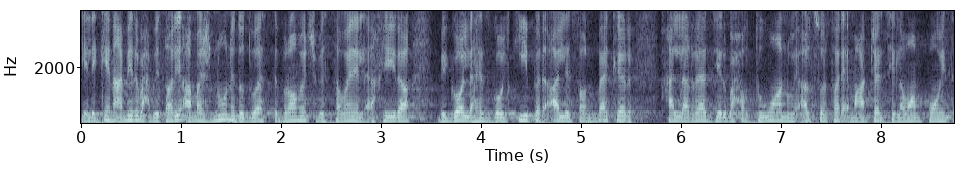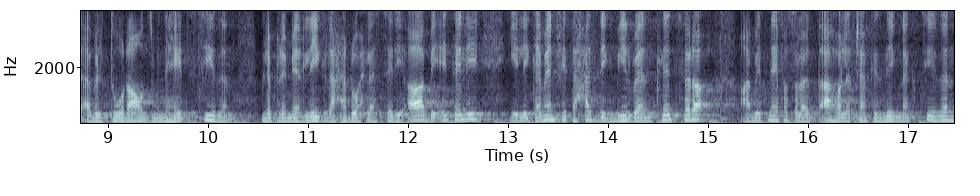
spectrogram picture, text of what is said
يلي كان عم يربح بطريقة مجنونة ضد ويست بروميتش بالثواني الأخيرة ب goal ل his goalkeeper أليسون بيكر خلى ال Reds يربحوا 2-1 ويقلصوا الفرق مع تشيلسي ل 1 point قبل 2 rounds من نهاية ال season من ال Premier League رح نروح للسيري آ بإيطالي يلي كمان في تحدي كبير بين ثلاث فرق عم يتنافسوا للتأهل لل Champions League next season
